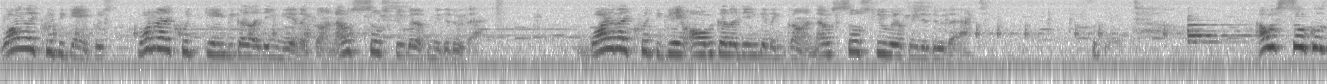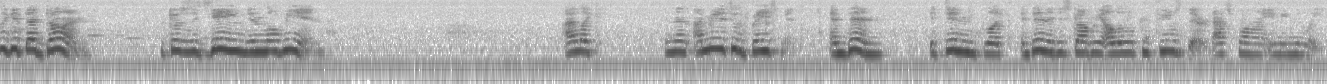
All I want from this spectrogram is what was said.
Why did I quit the game? Because why did I quit the game because I didn't get a gun? That was so stupid of me to do that. Why did I quit the game all because I didn't get a gun? That was so stupid of me to do that. Forget. I was so close to get that gun because the game didn't load me in. I like, and then I made it to the basement, and then it didn't like, and then it just got me a little confused there. That's why it made me late.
